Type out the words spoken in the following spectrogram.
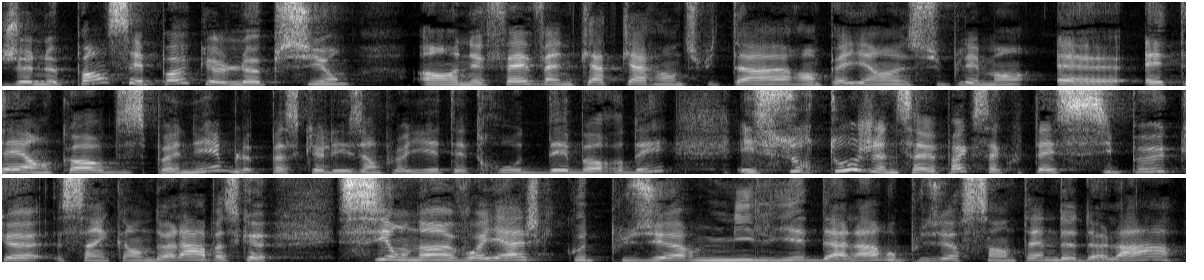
je ne pensais pas que l'option en effet 24-48 heures en payant un supplément euh, était encore disponible parce que les employés étaient trop débordés et surtout je ne savais pas que ça coûtait si peu que 50 dollars parce que si on a un voyage qui coûte plusieurs milliers de dollars ou plusieurs centaines de dollars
